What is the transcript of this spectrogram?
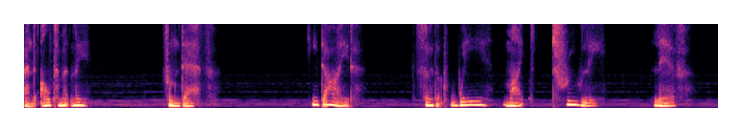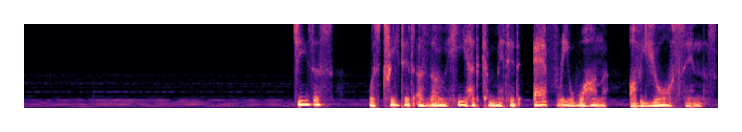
and ultimately from death. He died so that we might truly live. Jesus was treated as though he had committed every one of your sins.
